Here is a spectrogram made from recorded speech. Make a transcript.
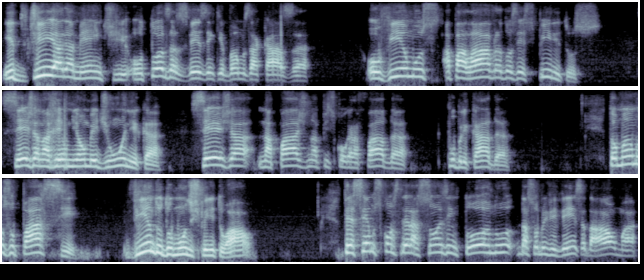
e diariamente, ou todas as vezes em que vamos à casa, ouvimos a palavra dos espíritos, seja na reunião mediúnica, seja na página psicografada publicada, tomamos o passe vindo do mundo espiritual, tecemos considerações em torno da sobrevivência da alma,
